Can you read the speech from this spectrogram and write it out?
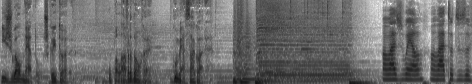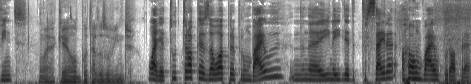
e Joel Neto, escritor. O Palavra de Honra começa agora. Olá, Joel. Olá a todos os ouvintes. Olá, Raquel. Boa tarde aos ouvintes. Olha, tu trocas a ópera por um baile na, aí na ilha de Terceira ou um baile por ópera?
